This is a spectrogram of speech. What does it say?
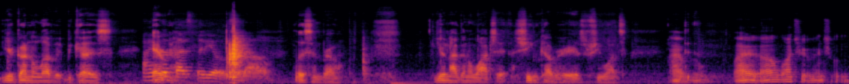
You're gonna love it because I have Every- the best videos now. listen, bro. You're not gonna watch it. She can cover her ears if she wants. I, will. I, I'll watch it eventually.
